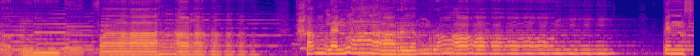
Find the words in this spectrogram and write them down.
อรุณเบิกฟ้า ทั้งแหล่งล่าเรืองรอง เป็นแส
